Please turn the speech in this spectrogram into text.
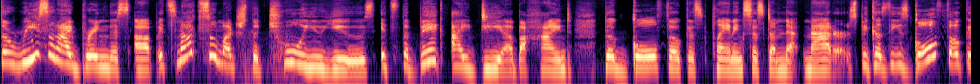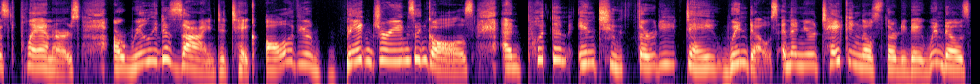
the reason I bring this up, it's not so much the tool you use, it's the big idea behind the goal focused planning system that matters because these goal focused planners are really designed to take all of your big dreams and goals and put them into 30 day windows. And then you're taking those 30 day windows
